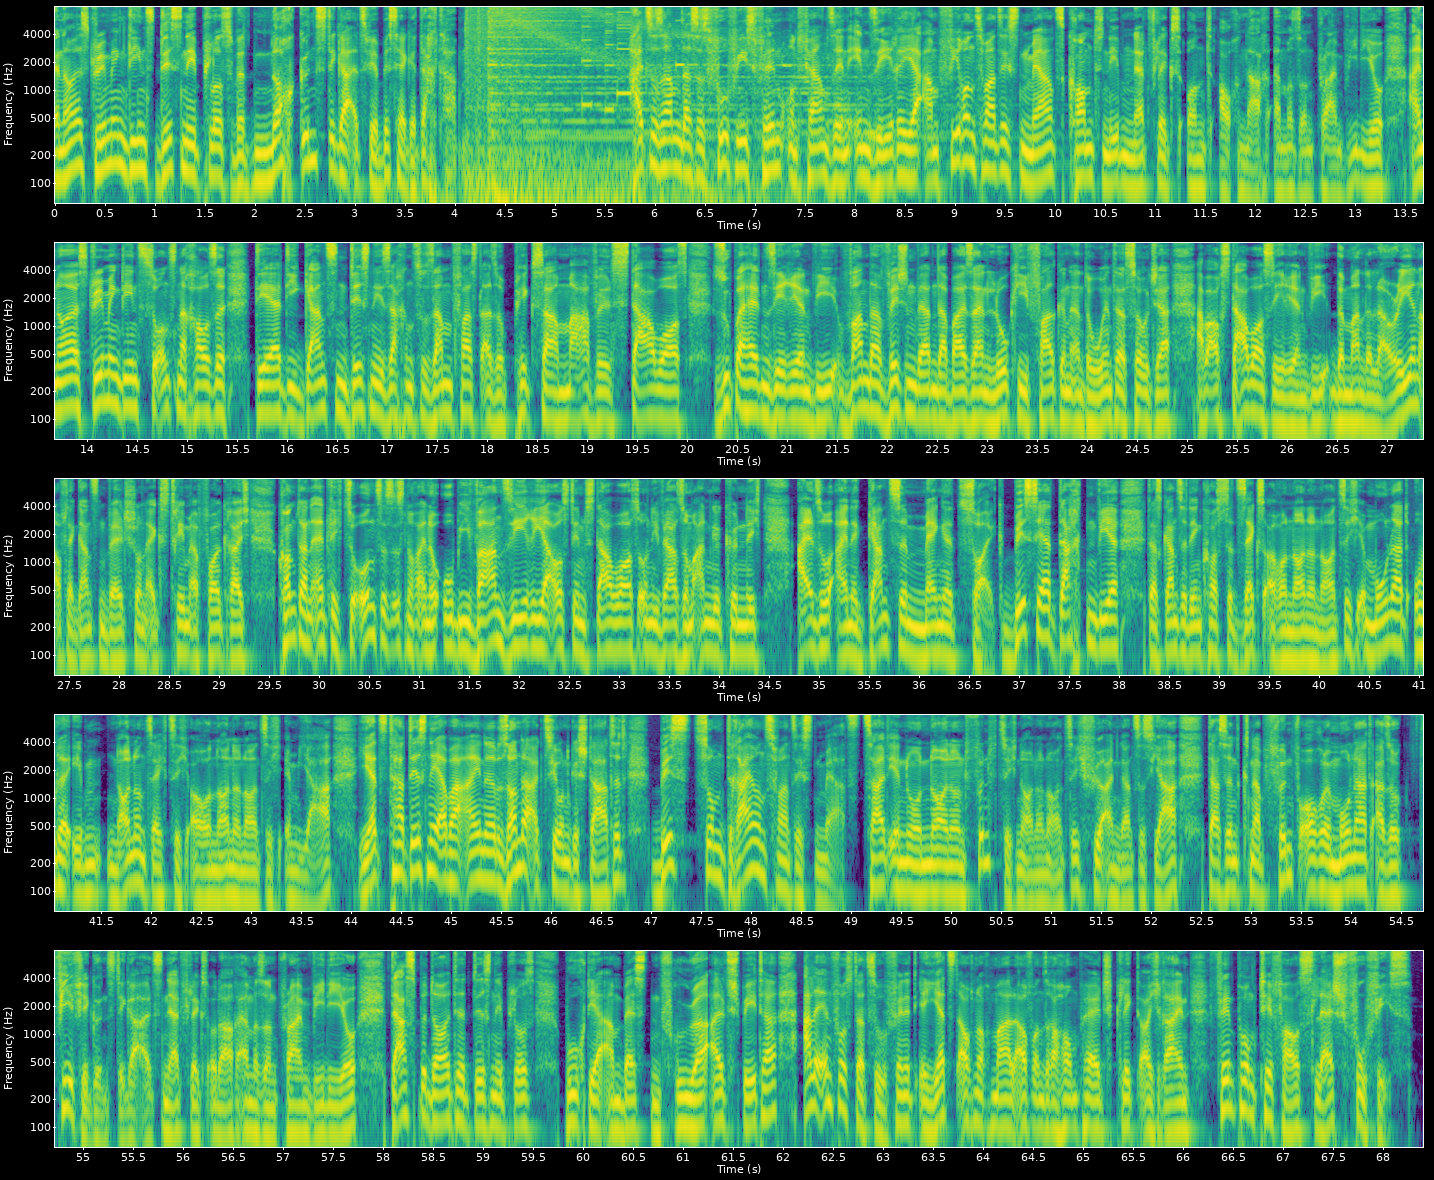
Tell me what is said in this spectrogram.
Der neue Streamingdienst Disney Plus wird noch günstiger, als wir bisher gedacht haben. Hi zusammen, das ist Fufis Film und Fernsehen in Serie. Am 24. März kommt neben Netflix und auch nach Amazon Prime Video ein neuer Streamingdienst zu uns nach Hause, der die ganzen Disney-Sachen zusammenfasst, also Pixar, Marvel, Star Wars, Superhelden-Serien wie WandaVision werden dabei sein, Loki, Falcon and the Winter Soldier, aber auch Star Wars-Serien wie The Mandalorian, auf der ganzen Welt schon extrem erfolgreich, kommt dann endlich zu uns. Es ist noch eine Obi-Wan-Serie aus dem Star Wars-Universum angekündigt, also eine ganz ganze Menge Zeug. Bisher dachten wir, das ganze Ding kostet 6,99 Euro im Monat oder eben 69,99 Euro im Jahr. Jetzt hat Disney aber eine Sonderaktion gestartet. Bis zum 23. März zahlt ihr nur 59,99 Euro für ein ganzes Jahr. Das sind knapp 5 Euro im Monat, also viel, viel günstiger als Netflix oder auch Amazon Prime Video. Das bedeutet, Disney Plus bucht ihr am besten früher als später. Alle Infos dazu findet ihr jetzt auch nochmal auf unserer Homepage. Euch rein film.tv slash Fufis.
